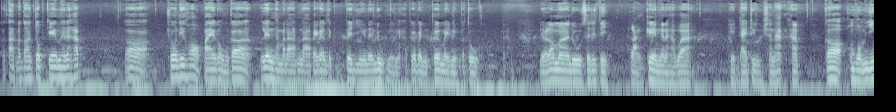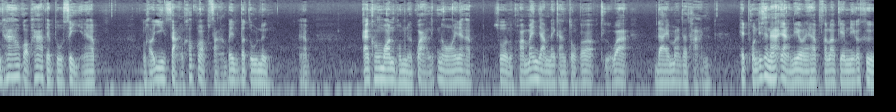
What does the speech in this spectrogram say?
ก็ตัดมาตอนจบเกมเลยนะครับ ก็ช่วงที่เขาออกไปผมก็เล่นธรรมดาธรรมดาไปก็ไปยิงได้ลูกหนึ่งนะครับก็เป็นเพิ่มมาอีกหนึ่งประตู เดี๋ยวเรามาดูสถิติหลังเกมกันนะครับว่าเหตุใดถึงชนะครับ ก็ของผมยิง5เข้ากรอบ5เป็นประตู4นะครับของเขายิง3เข้ากรอบ 3 เป็นประตู1นะครับการครองบอลผมเหนือกว่าเล็กน้อยนะครับ ส่วนความแม่นยำในการส่งก็ถือว่าได้มาตรฐาน เหตุผลที่ชนะอย่างเดียวนะครับสำหรับเกมนี้ก็คือ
